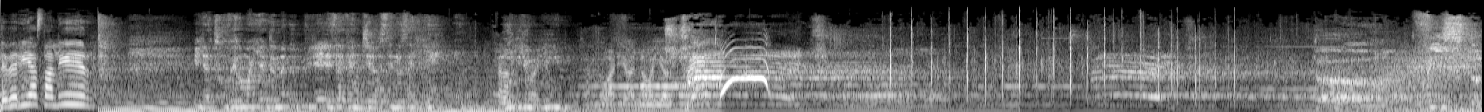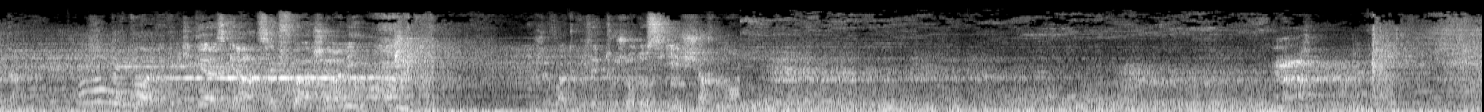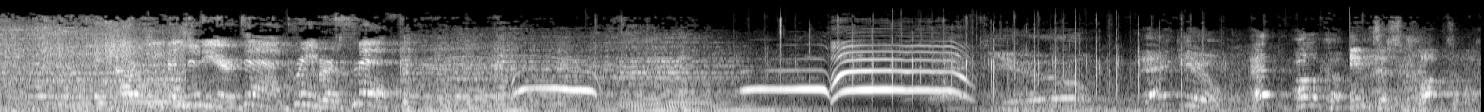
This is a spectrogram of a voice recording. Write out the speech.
debería salir. Il a trouvé un moyen de manipuler les Avengers et nos alliés. Santuario en Nueva York. Thor, fils d'Odin. Pourquoi fois, cher ami? Je vois que vous êtes toujours d'aussi charmant. Engineer, Dan Kramer Smith. Thank you. Thank you. And welcome. Indestructible.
